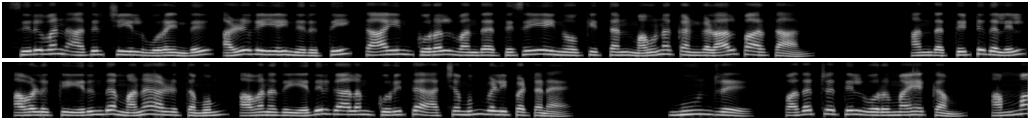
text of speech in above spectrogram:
சிறுவன் அதிர்ச்சியில் உறைந்து அழுகையை நிறுத்தி. தாயின் குரல் வந்த திசையை நோக்கித் தன் மௌன கண்களால் பார்த்தான். அந்தத் திட்டுதலில் அவளுக்கு இருந்த மன அழுத்தமும். அவனது எதிர்காலம் குறித்த அச்சமும் வெளிப்பட்டன. பதற்றத்தில் ஒரு மயக்கம். அம்மா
